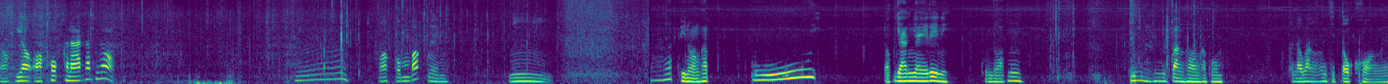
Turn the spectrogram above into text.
ดอกเดียวออกหกขนาดครับพี่น้อง หัวกลมบล็อกเลย นี่พี่น้องครับอุ้ยดอกยางใหญ่เลยนี่ผลดอกนึงอยู่ฟังห้องครับผม ระวังมันจิตตกของเลย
